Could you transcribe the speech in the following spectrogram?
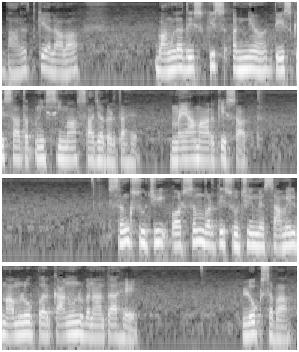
भारत के अलावा बांग्लादेश किस अन्य देश के साथ अपनी सीमा साझा करता है? म्यांमार के साथ। संघ सूची और समवर्ती सूची में शामिल मामलों पर कानून बनाता है। लोकसभा।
